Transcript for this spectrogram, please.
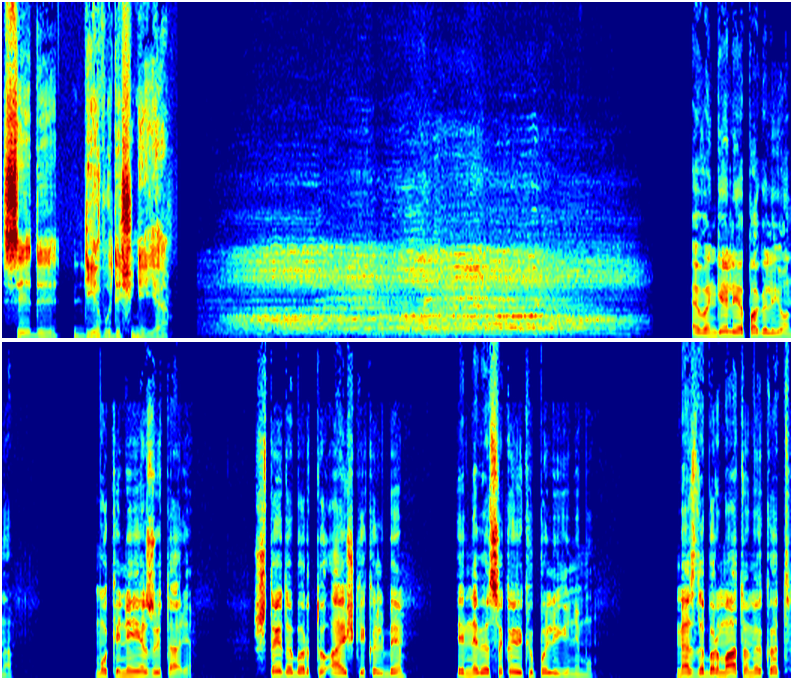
sėdi Dievo dešinėje. Evangelija pagal Joną. Mokiniai Jėzui tarė. Štai dabar tu aiškiai kalbi ir nebesakai jokių palyginimų. Mes dabar matome, kad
